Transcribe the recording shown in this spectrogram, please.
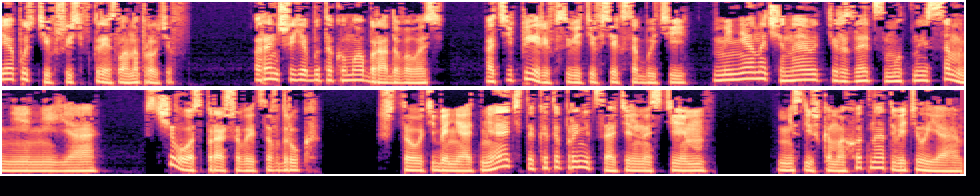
и опустившись в кресло напротив. Раньше я бы такому обрадовалась, а теперь, в свете всех событий, меня начинают терзать смутные сомнения. С чего, спрашивается вдруг? Что у тебя не отнять, так это проницательности. Не слишком охотно ответил я.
